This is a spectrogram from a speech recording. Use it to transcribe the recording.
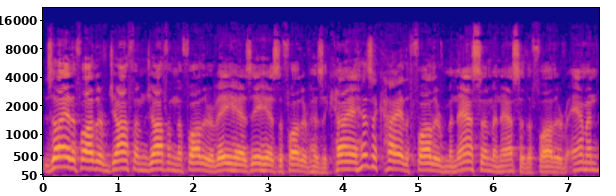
Uzziah the father of Jotham, Jotham the father of Ahaz, Ahaz the father of Hezekiah, Hezekiah the father of Manasseh, Manasseh the father of Amon,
